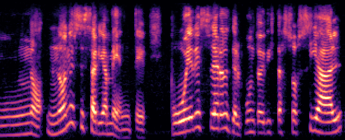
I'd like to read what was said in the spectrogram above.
No, no necesariamente. Puede ser desde el punto de vista social,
